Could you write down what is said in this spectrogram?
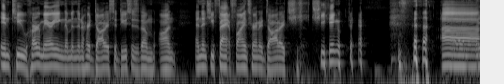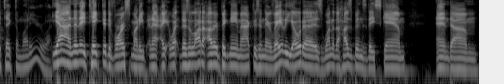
into her marrying them, and then her daughter seduces them on, and then she fa- finds her and her daughter che- cheating with them. uh, they take the money or what? yeah, and then they take the divorce money, and I, I what, there's a lot of other big name actors in there. Ray Liotta is one of the husbands they scam, and um,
